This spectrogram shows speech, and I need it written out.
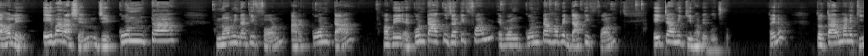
তাহলে এবার আসেন যে কোনটা নমিনাটিভ ফর্ম আর কোনটা হবে, কোনটা আকুজাটিভ ফর্ম এবং কোনটা হবে ডাটিভ ফর্ম এইটা আমি কীভাবে বুঝব? তাই না? তো তার মানে কি,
